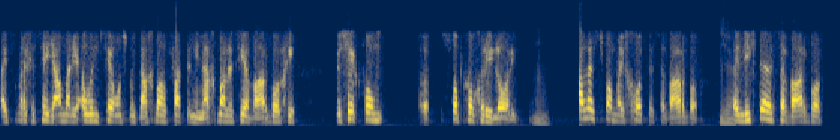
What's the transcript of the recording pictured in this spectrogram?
hy het vir my gesê ja, maar die ouens sê ons moet nagmaal vat en die nagmaal is 'n waarborgie. Toe sê ek vir hom "Uh, stop gou gerus lorry. Mm. Alles van my God is 'n waarborg. Ja. Sy liefde is 'n waarborg,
